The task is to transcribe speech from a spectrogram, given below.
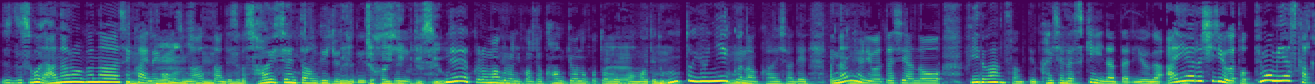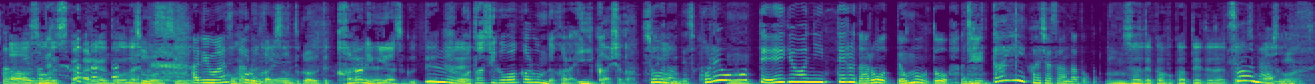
うん、すごいアナログな世界のイメージがあったんですが、最先端技術ですし。めっちゃハイテクですよ。ね、クロマグロに関しては環境のことも考えて、うん、本当ユニークな会社で、何より私、あの、フィードワンさんっていう会社が好きになった理由が、IR 資料がとっても見やすかったっていうのが。あ、そうですか。ありがとうございます。そうなんですよ。ありました。他の会社と比べてかなり見やすくて、私がわかるんだからいい会社だそうなんです。これを持って営業に行ってるだろうって思うと、絶対いい会社さんだと思って。それで株買っていただいたそうなんです。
